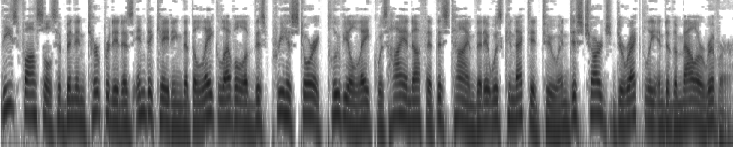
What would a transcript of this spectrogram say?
These fossils have been interpreted as indicating that the lake level of this prehistoric pluvial lake was high enough at this time that it was connected to and discharged directly into the Malheur River.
